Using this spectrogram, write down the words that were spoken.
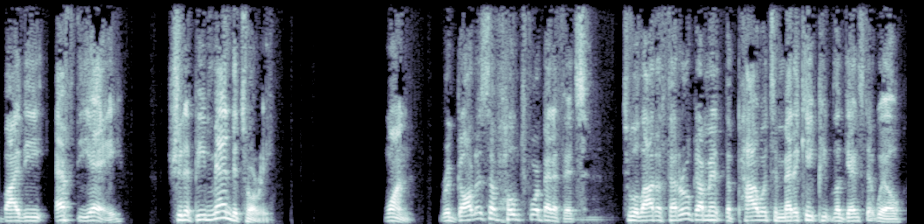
by the FDA, should it be mandatory? One, regardless of hoped for benefits, to allow the federal government the power to medicate people against at will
